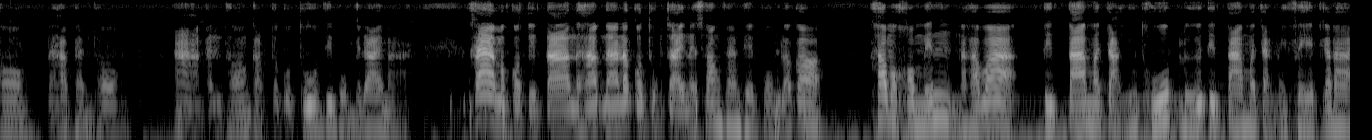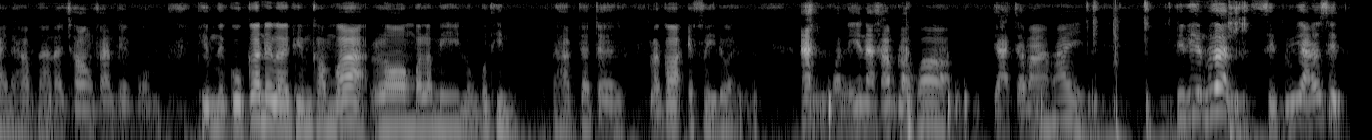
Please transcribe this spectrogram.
ทองนะครับ แผ่นทองอ่าแผ่นทองกับตะกุดทูบที่ผมไปได้มาแค่มากดติดตามนะครับนะแล้วกดถูกใจในช่องแฟนเพจผม แล้วก็เข้ามาคอมเมนต์นะครับว่า ติดตามมาจาก YouTube หรือติดตามมาจากในเฟซก็ได้นะครับนะในช่องแฟนเพจผม พิมพ์ใน Google ได้เลยพิมพ์คำว่าลองบารมีหลวงพ่อทิมนะครับ จะเจอแล้วก็ FC ด้วยอะวันนี้นะครับเราก็อยากจะมาให้พี่พี่เพื่อนสิทธิ์วิญญาณสิทธิ์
